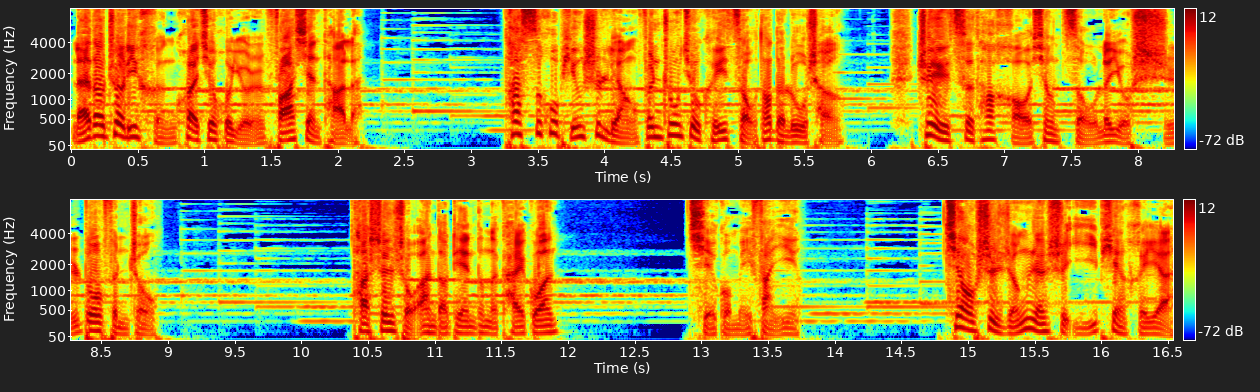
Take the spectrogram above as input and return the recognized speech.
来到这里很快就会有人发现她了。她似乎平时两分钟就可以走到的路程，这次她好像走了有十多分钟。他伸手按到电灯的开关，结果没反应。教室仍然是一片黑暗。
